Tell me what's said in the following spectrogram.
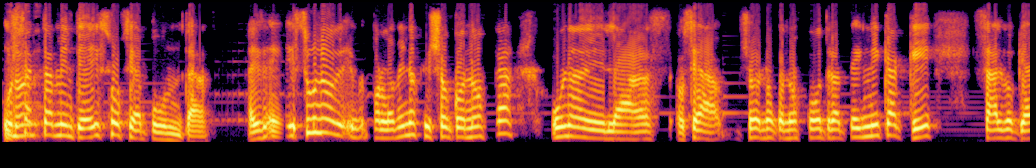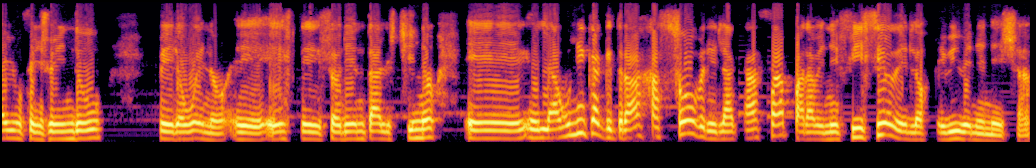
Bueno, Exactamente, a eso se apunta. Es, es uno, de- por lo menos que yo conozca, una de las, o sea, yo no conozco otra técnica que salvo que hay un Feng Shui hindú, pero bueno, eh, este es oriental, es chino, eh, la única que trabaja sobre la casa para beneficio de los que viven en ella.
